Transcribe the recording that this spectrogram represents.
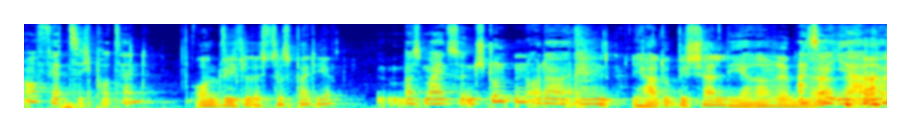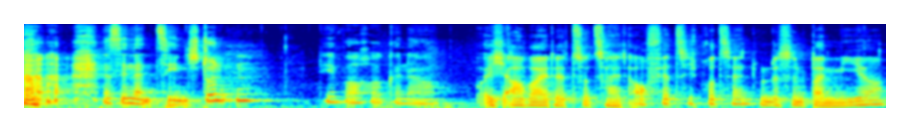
Auf 40 Prozent. Und wie viel ist das bei dir? Was meinst du in Stunden oder in? Ja, du bist ja Lehrerin. Also ne? ja, das sind dann 10 Stunden die Woche, genau. Ich arbeite zurzeit auch 40 Prozent und das sind bei mir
